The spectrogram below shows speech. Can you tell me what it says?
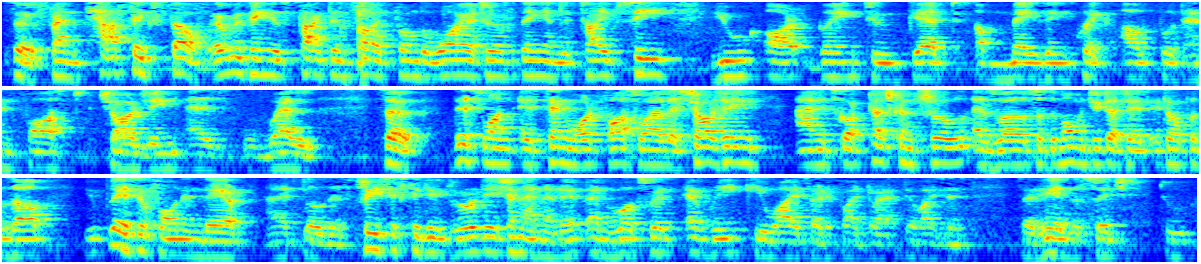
So fantastic stuff. Everything is packed inside from the wire to everything in the type C. You are going to get amazing quick output and fast charging as well. So this one is 10 watt fast wireless charging and it's got touch control as well. So the moment you touch it, it opens up. You place your phone in there and it closes. 360 degree rotation and, and works with every QI certified devices. So here's the switch to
